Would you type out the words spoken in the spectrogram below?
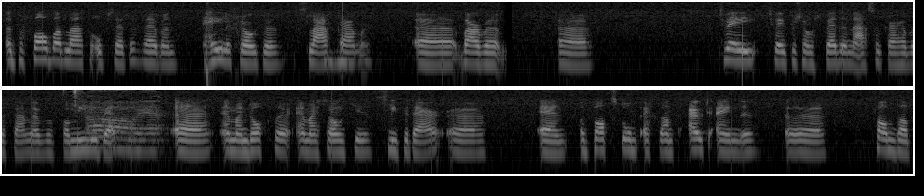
het bevalbad laten opzetten. We hebben een hele grote slaapkamer. eh, waar we eh, twee, twee persoonsbedden naast elkaar hebben staan. We hebben een familiebed. Oh, en mijn dochter en mijn zoontje sliepen daar. en het bad stond echt aan het uiteinde van dat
